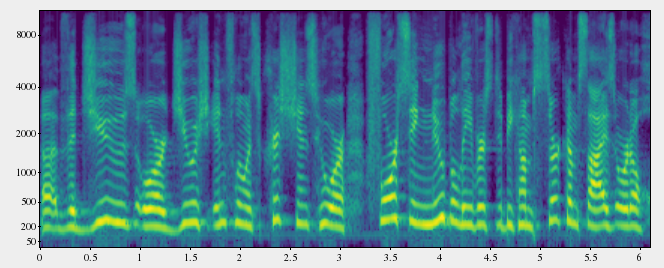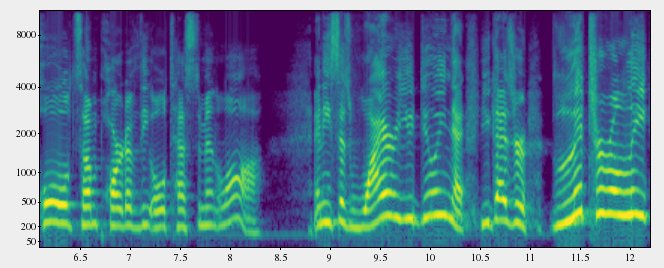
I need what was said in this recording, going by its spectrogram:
uh, the Jews or Jewish influenced Christians who are forcing new believers to become circumcised or to hold some part of the Old Testament law. And he says, Why are you doing that? You guys are literally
